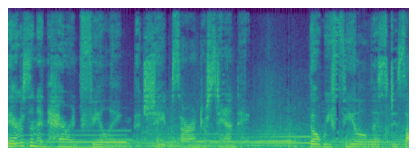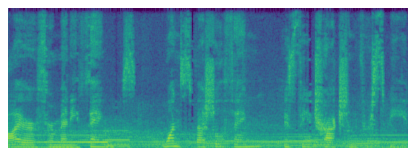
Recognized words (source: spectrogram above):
There's an inherent feeling that shapes our understanding. Though we feel this desire for many things, one special thing is the attraction for speed.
